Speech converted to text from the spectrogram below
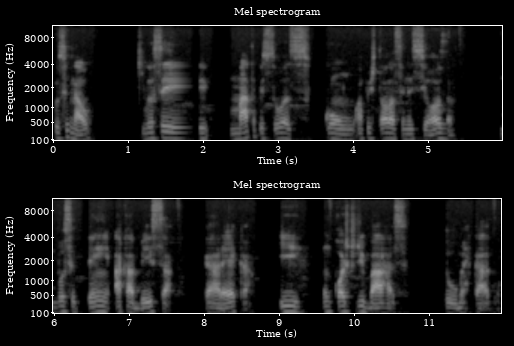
por sinal. Que você mata pessoas com a pistola silenciosa. Você tem a cabeça careca e um código de barras do mercado.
